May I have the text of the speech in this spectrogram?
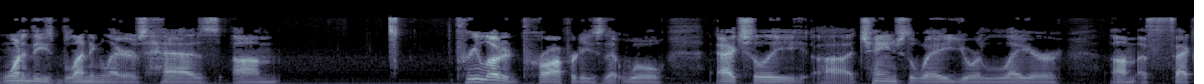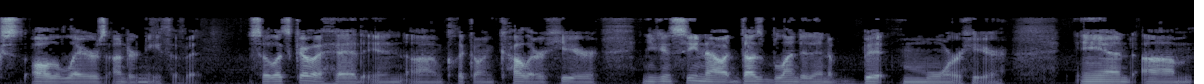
one of these blending layers has um, preloaded properties that will actually uh, change the way your layer um, affects all the layers underneath of it. So let's go ahead and um, click on color here. And you can see now it does blend it in a bit more here. And um,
